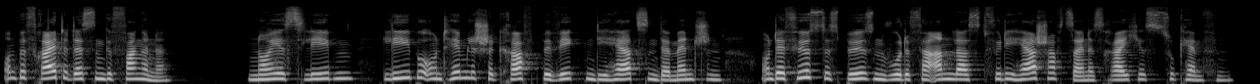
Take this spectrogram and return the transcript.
und befreite dessen Gefangene. Neues Leben, Liebe und himmlische Kraft bewegten die Herzen der Menschen, und der Fürst des Bösen wurde veranlasst, für die Herrschaft seines Reiches zu kämpfen.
